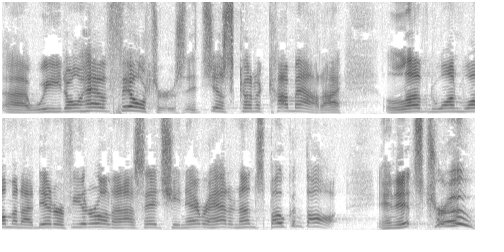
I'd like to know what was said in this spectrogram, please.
Uh, we don't have filters. It's just going to come out. I loved one woman. I did her funeral, and I said she never had an unspoken thought. And it's true.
